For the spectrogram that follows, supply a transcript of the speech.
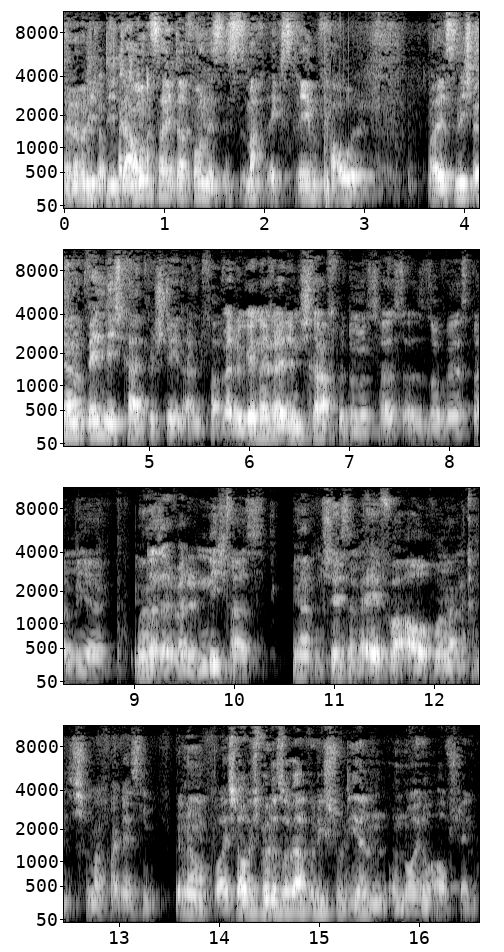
Nein, aber die, die Downside davon ist, es macht extrem faul. Weil es nicht Ja. die Notwendigkeit besteht einfach. Weil du generell den Schlafrhythmus hast, also so wäre es bei mir. Ja. Dass, weil du den nicht hast. Ja, Du stehst um 11 Uhr auf und dann kannst du schon mal vergessen. genau. Boah, ich glaube, ich würde sogar, würde ich studieren, um 9 Uhr aufstehen.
